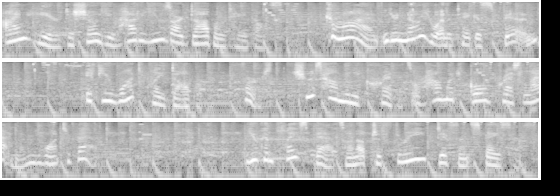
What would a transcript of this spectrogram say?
I'm here to show you how to use our Dabo tables. Come on, you know you want to take a spin. If you want to play Dabo, first choose how many credits or how much gold press latinum you want to bet. You can place bets on up to three different spaces.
